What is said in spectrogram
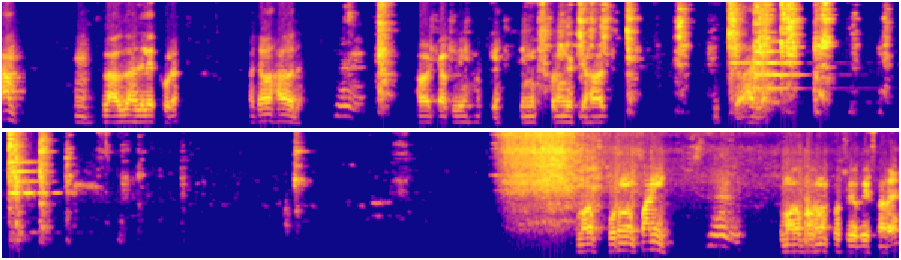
थांब हम्म लाल झालेलं आहे थोडं आता हळद. हळद टाकली. ओके. ती मिक्स करून घेतली हळद. तुम्हाला पूर्ण पाणी. तुम्हाला पूर्ण प्रोसिजर दिसणार आहे.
